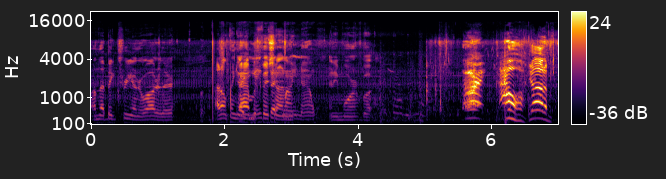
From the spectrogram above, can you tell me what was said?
on that big tree underwater there. I don't think I Gotta have my yank fish that on line now. anymore, but. Alright! Ow! Got him!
